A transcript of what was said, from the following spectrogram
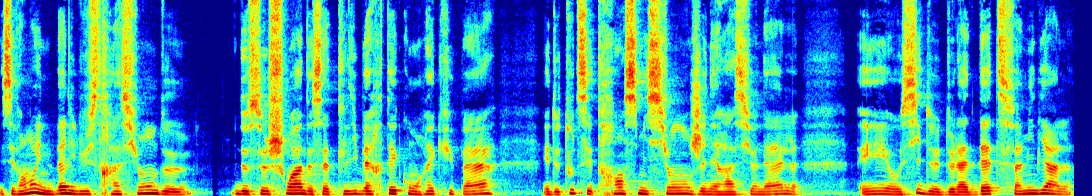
Et c'est vraiment une belle illustration de, de ce choix, de cette liberté qu'on récupère et de toutes ces transmissions générationnelles et aussi de, la dette familiale.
